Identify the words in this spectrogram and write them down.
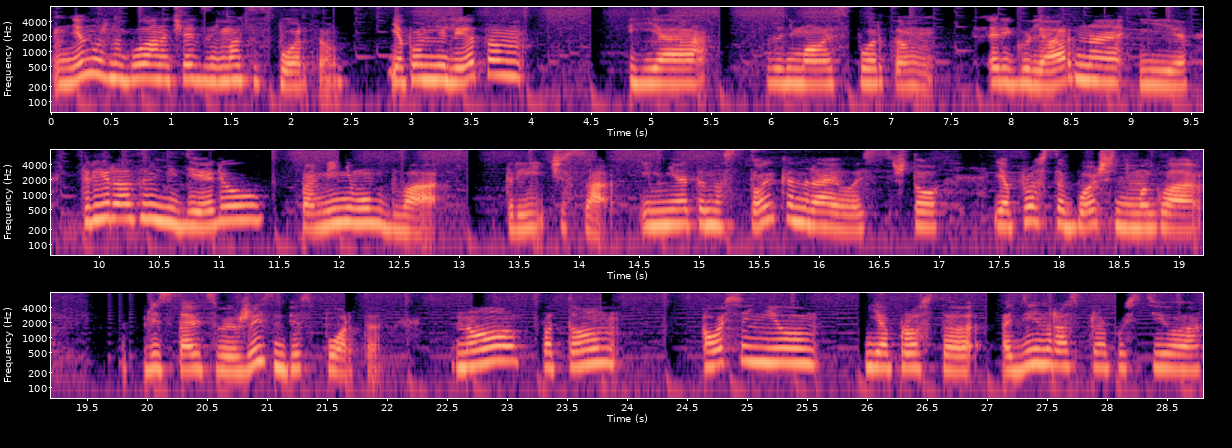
мне нужно было начать заниматься спортом. Я помню летом я занималась спортом регулярно и три раза в неделю по минимум два-три часа. И мне это настолько нравилось, что я просто больше не могла представить свою жизнь без спорта. Но потом осенью я просто один раз пропустила,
